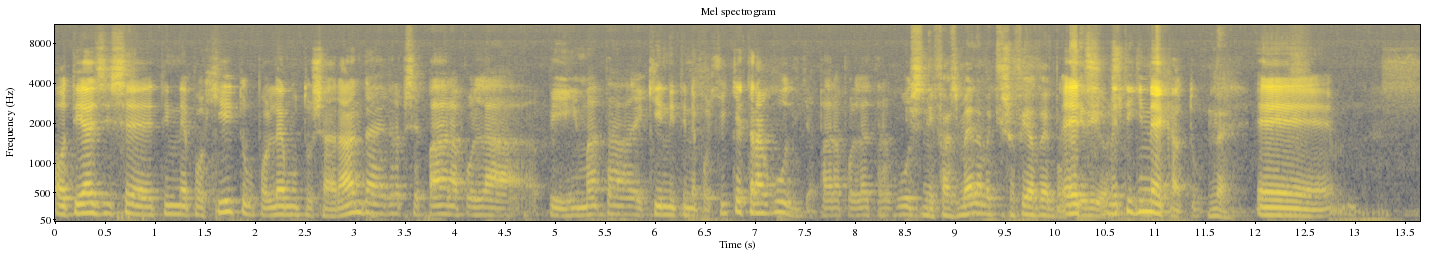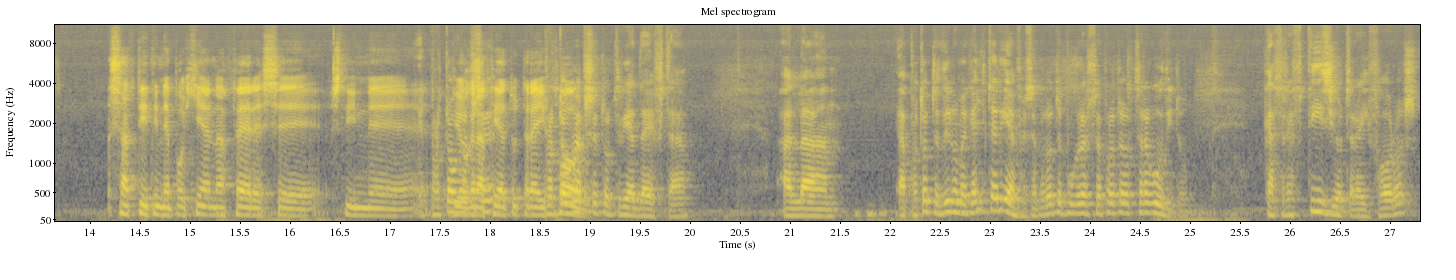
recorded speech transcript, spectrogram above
ότι έζησε την εποχή του πολέμου του 40, έγραψε πάρα πολλά ποίηματα εκείνη την εποχή και τραγούδια, πάρα πολλά τραγούδια. Συνυφασμένα με τη Σοφία Βέμπο Έτσι, με τη γυναίκα του. Ναι. Ε, σε αυτή την εποχή αναφέρεσαι στην ε, ε βιογραφία του Τραϊφόρου. Πρωτόγραψε το 37, αλλά από τότε δίνω μεγαλύτερη έμφαση, από τότε που γράψε το πρώτο τραγούδι του. Καθρεφτίζει ο Τραϊφόρος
